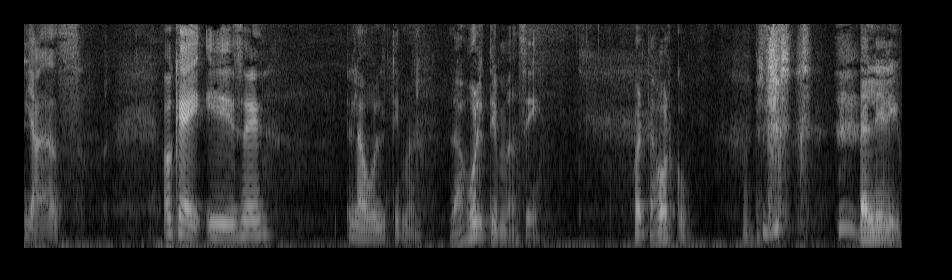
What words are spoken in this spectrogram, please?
Yes. Ok, y dice la última. La última. Sí. Fuerte Jorco. De Lili.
